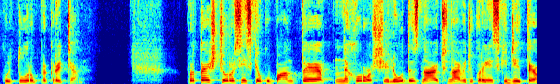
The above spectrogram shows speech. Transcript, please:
культури прикриття. Про те, що російські окупанти нехороші люди, знають навіть українські діти.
